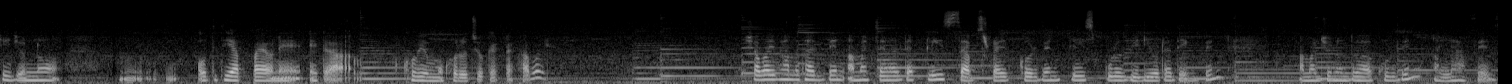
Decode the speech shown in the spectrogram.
সেই জন্য অতিথি আপ্যায়নে এটা খুবই মুখরোচক একটা খাবার। সবাই ভালো থাকবেন। আমার চ্যানেলটা প্লিজ সাবস্ক্রাইব করবেন। প্লিজ পুরো ভিডিওটা দেখবেন। আমার জন্য দোয়া করবেন। আল্লাহ হাফেজ।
